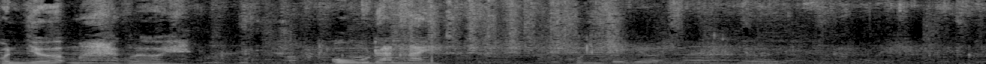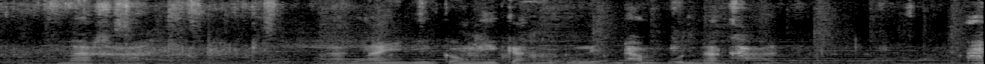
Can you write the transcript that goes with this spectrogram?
คนเยอะมากเลย โอ้ด้านใน คนก็เยอะมากเลยนะคะ ด้านในนี่ก็มีการดูเหรียญทำบุญนะคะออ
